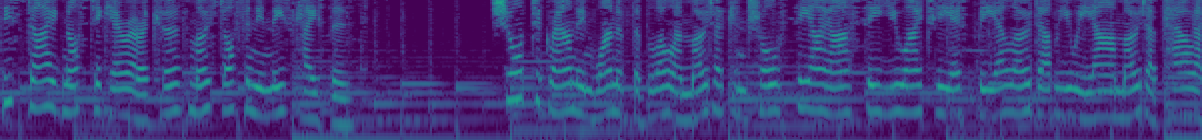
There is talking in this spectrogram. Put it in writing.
This diagnostic error occurs most often in these cases. Short to ground in one of the blower motor control CIRCUITSBLOWER motor power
